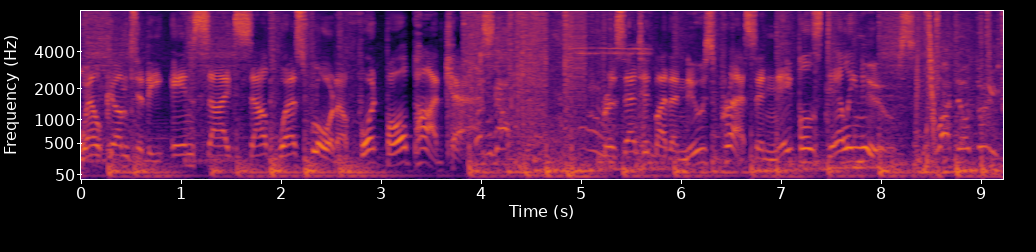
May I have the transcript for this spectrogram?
Welcome to the Inside Southwest Florida Football Podcast. Presented by the News Press and Naples Daily News. One, two, three.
